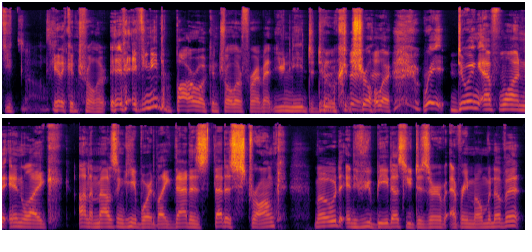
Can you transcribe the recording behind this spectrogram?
You So get a controller. If, if you need to borrow a controller for a minute, you need to do a controller. Ra- doing F1 in like on a mouse and keyboard, like that is that is strong mode. And if you beat us, you deserve every moment of it.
